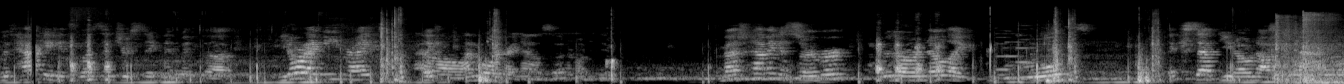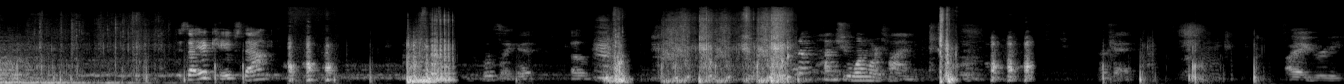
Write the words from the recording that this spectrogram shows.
with hacking, it's less interesting than with uh. You know what I mean, right? I don't know, I'm bored right now, so I don't know what to do. Imagine having a server where there are no like rules, except you know not to hack. Is that your cave staff? Looks like it. Oh. I'm gonna punch you one more time. Okay. I agree.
